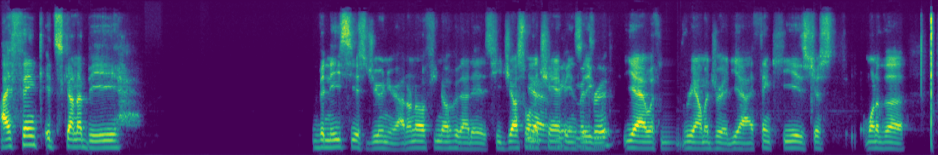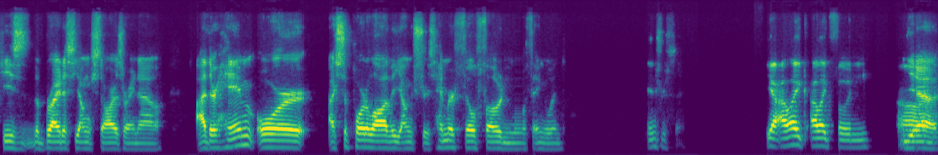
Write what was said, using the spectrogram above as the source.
i think it's to be Vinicius Jr. I don't know if you know who that is. He just won yeah, the Champions League. Yeah, with Real Madrid. Yeah, I think he is just one of the he's the brightest young stars right now. Either him or I support a lot of the youngsters, him or Phil Foden with England. Interesting. Yeah, I like I like Foden. Um, yeah.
